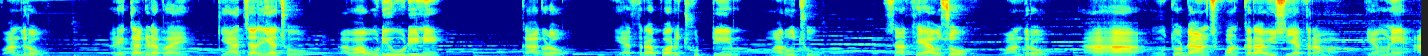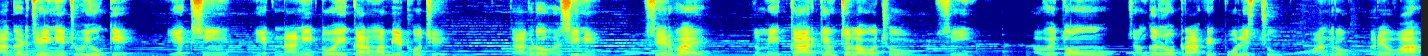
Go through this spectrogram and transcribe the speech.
વાંદરો, અરે કાગડાભાઈ ક્યાં ચાલ્યા છો? આવા ઉડી ઉડીને? કાગડો, યાત્રા પર છુટ્ટી મારું છું. સાથે આવશો? વાંદરો. હા હા, હું તો ડાન્સ પણ કરાવીશ યાત્રામાં. તેમણે આગળ જઈને જોયું કે એક સિંહ, એક નાની ટોય કારમાં બેઠો છે. કાગડો હસીને, શેરભાઈ, તમે કાર કેમ ચલાવો છો? સિંહ, હવે તો હું જંગલનો ટ્રાફિક પોલીસ છું. વાંદરો, અરે વાહ!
